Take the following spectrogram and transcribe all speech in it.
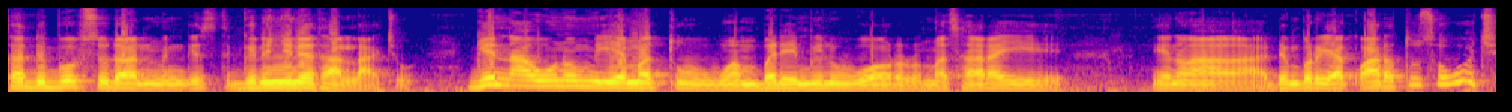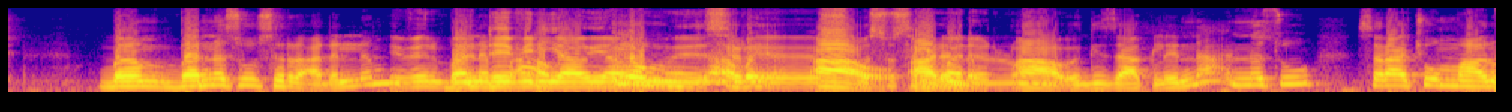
ከደቡብ ሱዳን መንግስት ግንኙነት አላቸው። ግን አሁንም የመጡ ወንበዴ የሚሉ or መሳሪያ ድንበር ያቋረጡ ሰዎች በእነሱ ስር አይደለም exactly እና እነሱ ስራቸው ማሉ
